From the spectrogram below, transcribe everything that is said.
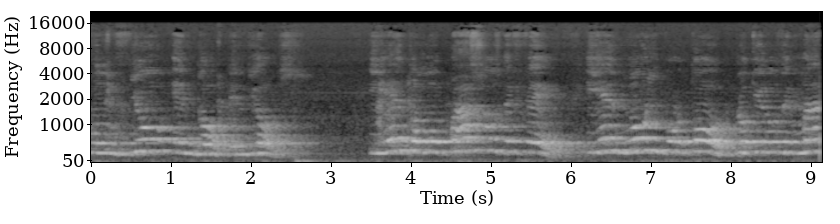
confió en Dios. Y él tomó pasos de fe y él no importó lo que los demás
